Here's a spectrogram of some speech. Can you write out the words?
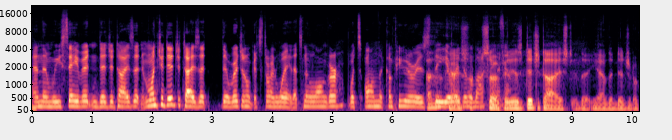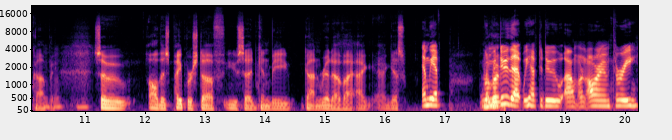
and then we save it and digitize it. And once you digitize it, the original gets thrown away. That's no longer what's on the computer is the original so, document. So if it now. is digitized, that you have the digital copy. Mm-hmm, So all this paper stuff you said can be gotten rid of. I, I, I guess. And we have, when No, we do that, we have to do um, an RM3,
